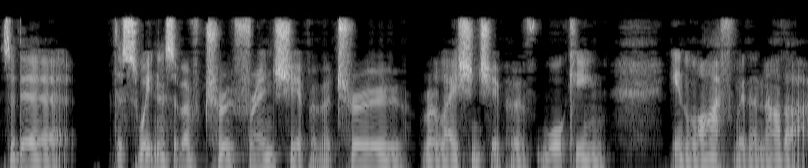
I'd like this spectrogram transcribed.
So the the sweetness of a true friendship, of a true relationship, of walking in life with another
